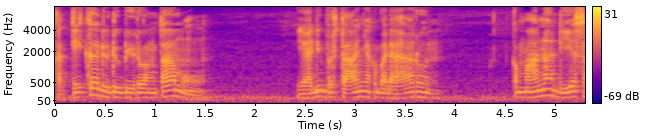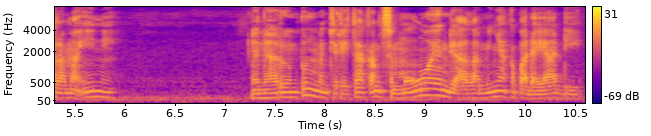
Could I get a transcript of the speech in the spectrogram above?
Ketika duduk di ruang tamu, Yadi bertanya kepada Harun, ke mana dia selama ini? Dan Harun pun menceritakan semua yang dialaminya kepada Yadi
